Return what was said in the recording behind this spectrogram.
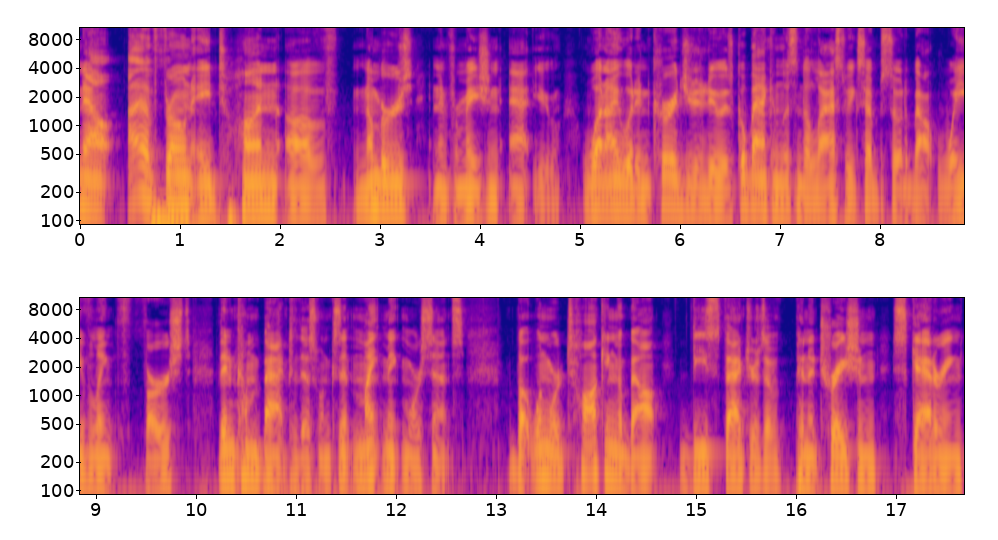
Now, I have thrown a ton of numbers and information at you. What I would encourage you to do is go back and listen to last week's episode about wavelength first, then come back to this one because it might make more sense. But when we're talking about these factors of penetration, scattering,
